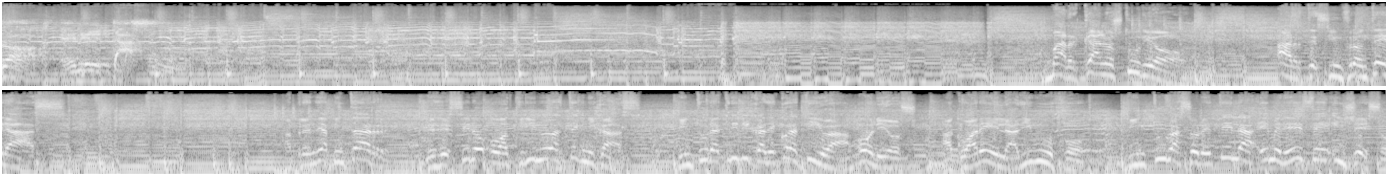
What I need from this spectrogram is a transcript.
Rock en el Tazu. Marcano Studio. Arte sin fronteras. Aprende a pintar desde cero o adquirir nuevas técnicas. Pintura acrílica decorativa, óleos, acuarela, dibujo, pintura sobre tela, MDF y yeso.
